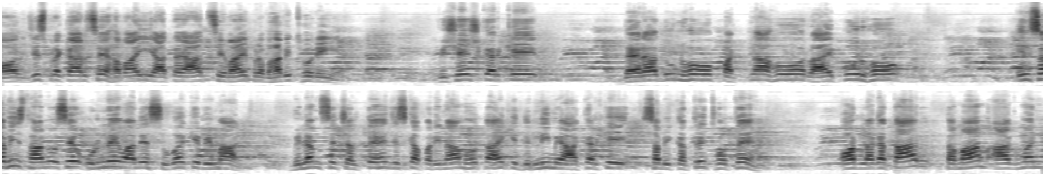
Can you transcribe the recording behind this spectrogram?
और जिस प्रकार से हवाई यातायात सेवाएँ प्रभावित हो रही हैं विशेष करके देहरादून हो पटना हो रायपुर हो इन सभी स्थानों से उड़ने वाले सुबह के विमान विलंब से चलते हैं, जिसका परिणाम होता है कि दिल्ली में आकर के सब एकत्रित होते हैं और लगातार तमाम आगमन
